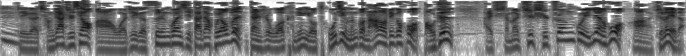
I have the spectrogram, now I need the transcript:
嗯这个厂家直销啊，我这个私人关系大家不要问，但是我肯定有途径能够拿到这个货，保真，还是什么支持专柜验货啊之类的，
